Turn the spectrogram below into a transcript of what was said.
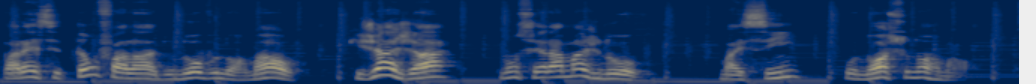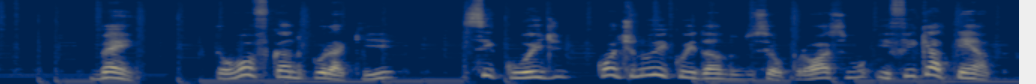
para esse tão falado novo normal, que já já não será mais novo, mas sim o nosso normal. Bem, eu vou ficando por aqui. Se cuide, continue cuidando do seu próximo e fique atento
